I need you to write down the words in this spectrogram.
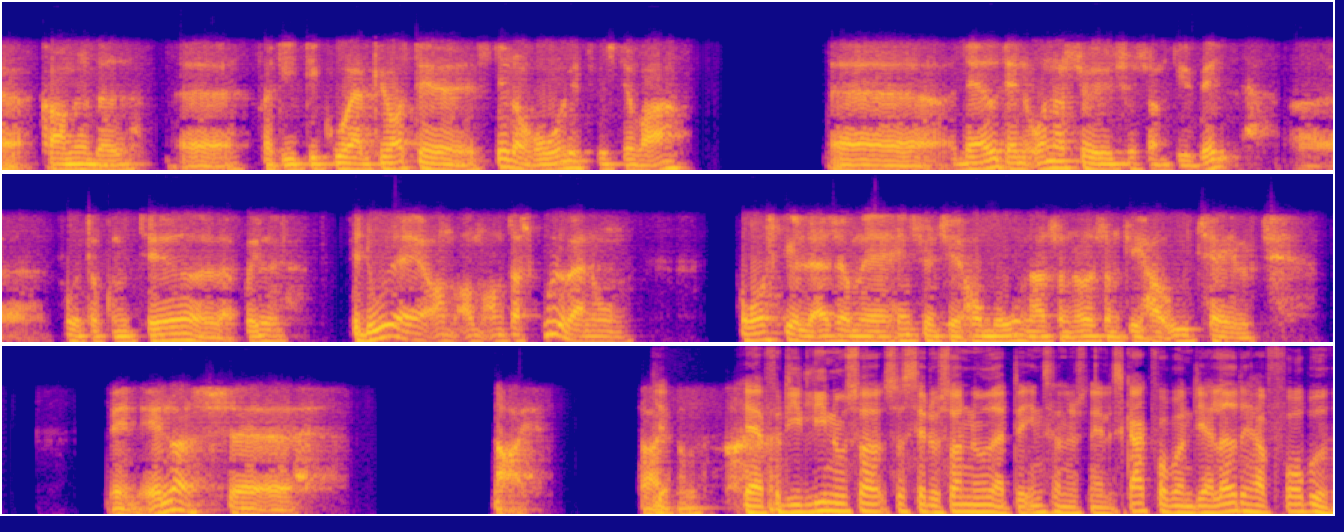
øh, kommet med. Øh, fordi de kunne have gjort det stille og roligt, hvis det var. Øh, lavet den undersøgelse, som de vil, øh, få dokumenteret, eller finde ud af, om, om, om der skulle være nogen forskel, altså med hensyn til hormoner og sådan noget, som de har udtalt. Men ellers, øh, nej, der er ja. noget. ja, fordi lige nu så, så ser det jo sådan ud, at det internationale skakforbund, de har lavet det her forbud.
